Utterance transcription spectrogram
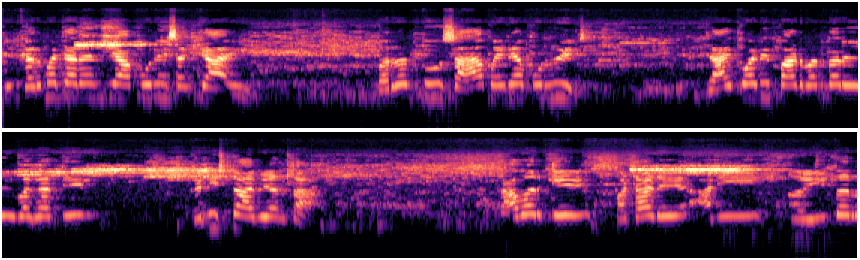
की कर्मचाऱ्यांची अपुरी संख्या आहे. परंतु सहा महिन्यापूर्वीच जायकवाडी पाटबंधारे विभागातील कनिष्ठ अभियंता कावरके पठाडे आणि इतर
